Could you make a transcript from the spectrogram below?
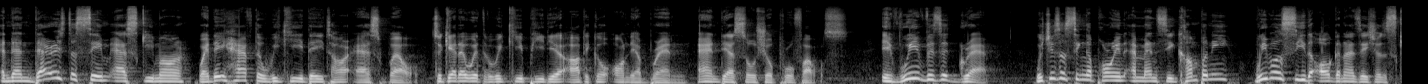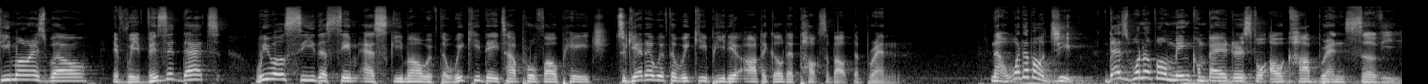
And then there is the same as schema where they have the wiki data as well, together with the Wikipedia article on their brand and their social profiles. If we visit Grab, which is a Singaporean MNC company, we will see the organization schema as well. If we visit that, we will see the same as schema with the Wikidata profile page, together with the Wikipedia article that talks about the brand. Now what about Jeep? That's one of our main competitors for our car brand Survey.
